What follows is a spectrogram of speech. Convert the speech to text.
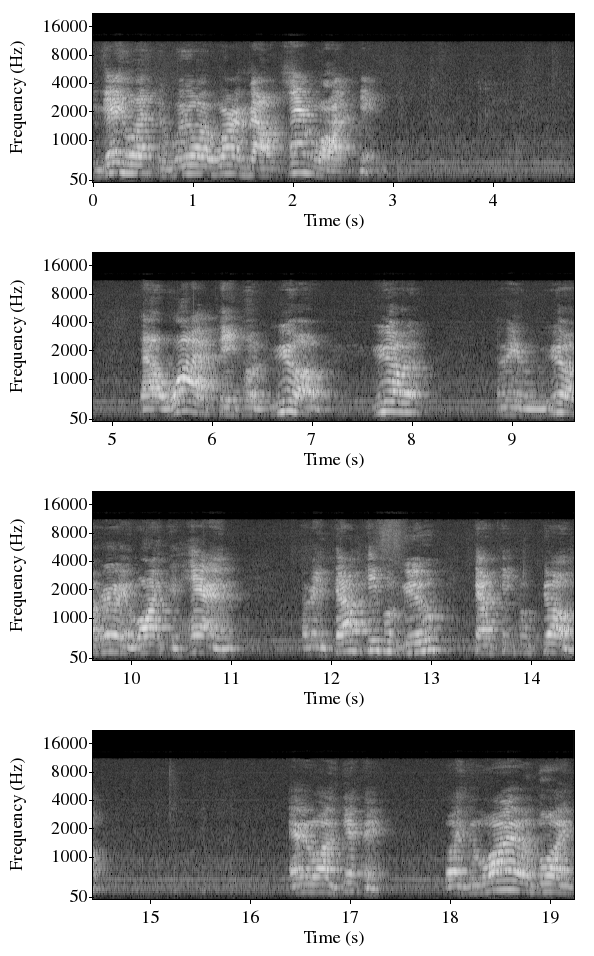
Lesson we're going to learn about hand washing. Now a lot of people, you don't, you don't, I mean, you don't really wash your hands. I mean, some people do, some people don't. Everyone's different. But you want to avoid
